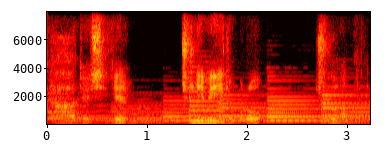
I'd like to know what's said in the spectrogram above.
다 되시길 주님의 이름으로 축원합니다.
